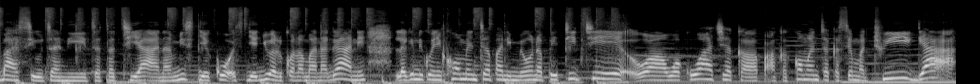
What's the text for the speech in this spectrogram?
basi utaniita Tatiana. Mimi sijakuwa sijajua alikuwa na maana gani, lakini kwenye comment hapa nimeona Petite wa, wa kuacha aka comment akasema twiga,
